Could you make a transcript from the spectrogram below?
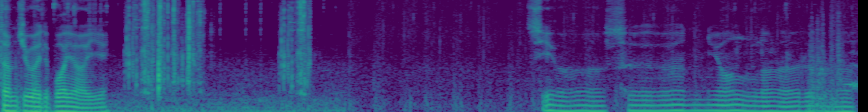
SMG vali bayağı iyi. Sivas'ın yollarına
